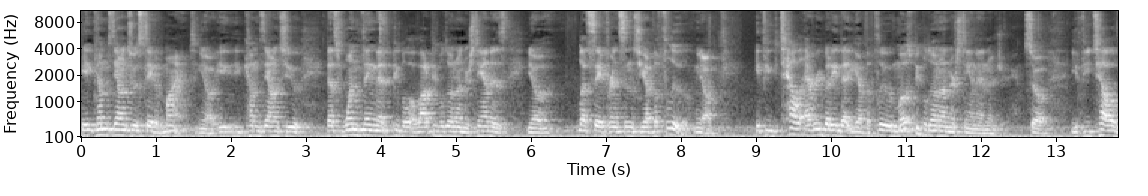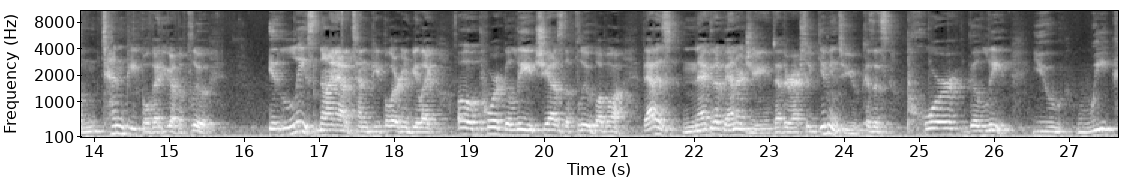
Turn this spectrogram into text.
it comes down to a state of mind you know it, it, comes down to that's one thing that people a lot of people don't understand is you know let's say for instance you have the flu you know. If you tell everybody that you have the flu most people don't understand energy. So if you tell 10 people that you have the flu at least 9 out of 10 people are going to be like oh poor galit she has the flu blah blah. That is negative energy that they're actually giving to you because it's poor galit. You weak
